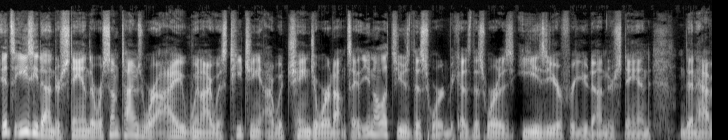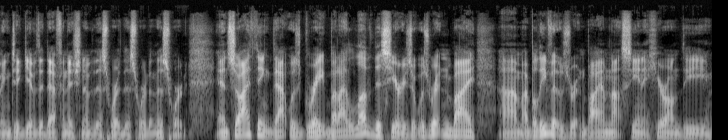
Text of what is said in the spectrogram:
it's easy to understand. There were some times where I, when I was teaching, I would change a word out and say, you know, let's use this word because this word is easier for you to understand than having to give the definition of this word, this word, and this word. And so I think that was great. But I love this series. It was written by, um, I believe it was written by. I'm not seeing it here on the.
